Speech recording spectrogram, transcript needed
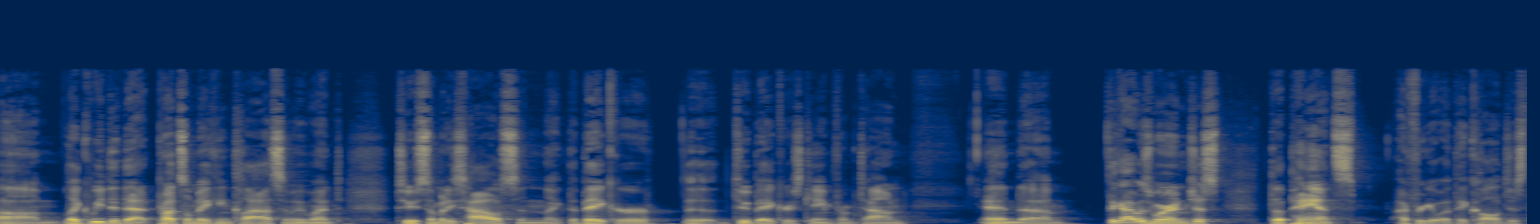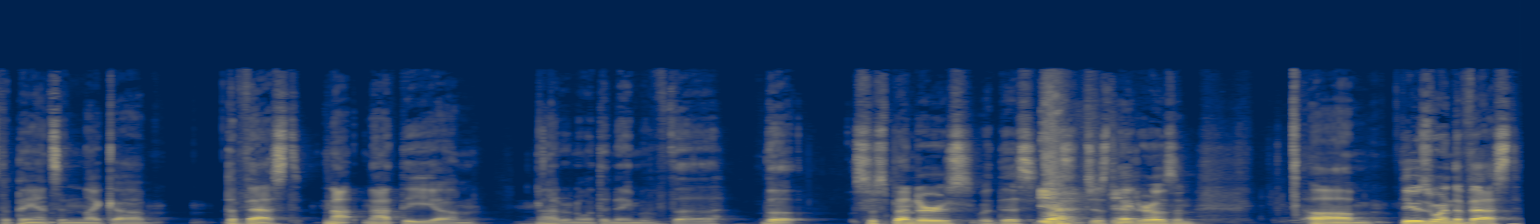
um, like we did that pretzel making class and we went to somebody's house and like the baker, the two bakers came from town and um, the guy was wearing just the pants I forget what they call just the pants and like uh, the vest, not not the um, I don't know what the name of the the suspenders with this. Yeah, just yeah. lederhosen. Um, he was wearing the vest,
